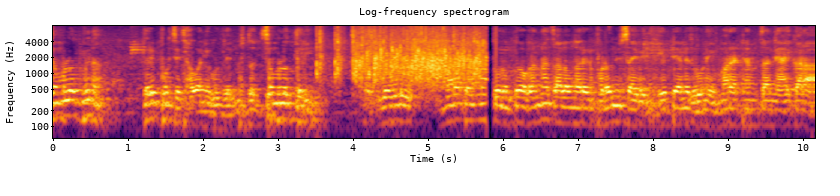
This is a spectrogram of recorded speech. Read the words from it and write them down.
जमलोत बी ना तरी पुढचे हवा निघून जाईल. नुसतं जमलोत तरी. एवढी मराठ्यांना करून दोघांना चालवणारे फडणवीस साहेब हे डॅमेज होऊ नये. मराठ्यांचा न्याय करा.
